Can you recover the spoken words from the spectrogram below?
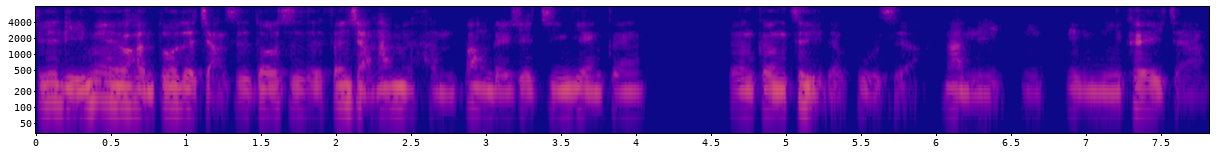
其实里面有很多的讲师都是分享他们很棒的一些经验跟跟跟自己的故事啊。那你你你你可以怎样，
